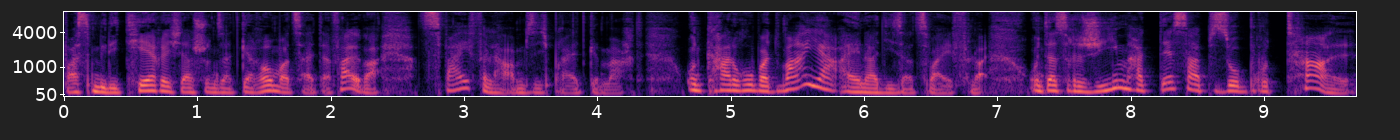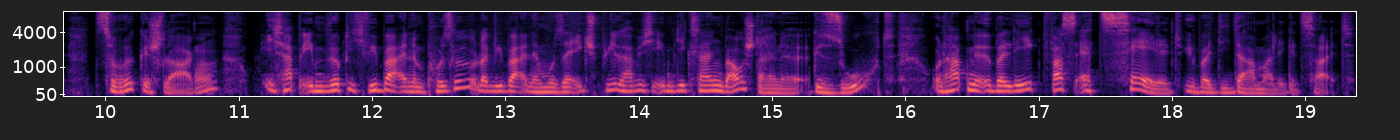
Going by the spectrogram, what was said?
was militärisch ja schon seit geraumer Zeit der Fall war. Zweifel haben sich breit gemacht. Und Karl Robert war ja einer dieser Zweifler. Und das Regime hat deshalb so brutal zurückgeschlagen. Ich habe eben wirklich wie bei einem Puzzle oder wie bei einem Mosaikspiel habe ich eben die kleinen Bausteine gesucht und habe mir überlegt, was erzählt über die damalige Zeit.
